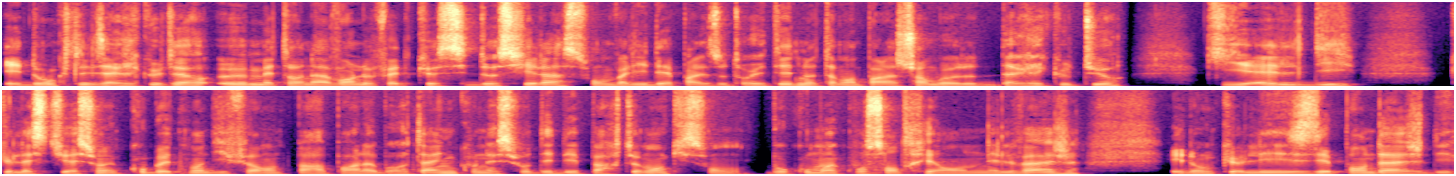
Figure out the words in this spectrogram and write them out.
Et donc, les agriculteurs, eux, mettent en avant le fait que ces dossiers-là sont validés par les autorités, notamment par la Chambre d'agriculture, qui, elle, dit que la situation est complètement différente par rapport à la Bretagne, qu'on est sur des départements qui sont beaucoup moins concentrés en élevage, et donc que les épandages des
